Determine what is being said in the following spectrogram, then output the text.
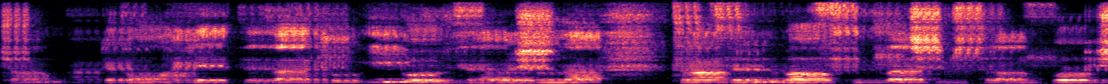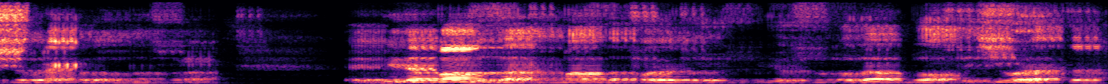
Can hakikaten onu hak etti. Zaten çok iyi bir oyuncu. Sene başında transferinde bazı sıkıntılar çıkmış. Trabzonspor peşinde bırakmadı ondan sonra. E, bir de Banza zaten. Banza forvet oyuncusu biliyorsunuz. O da bu hafta iki gol attı.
